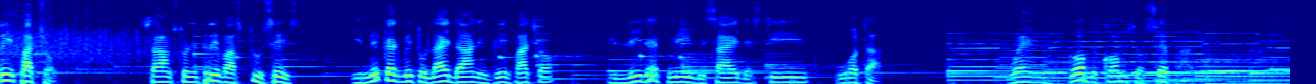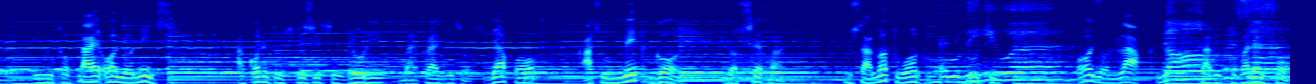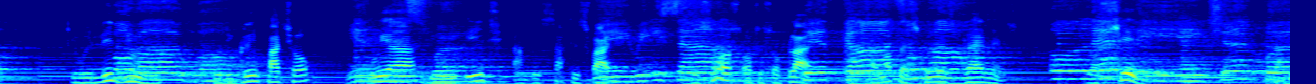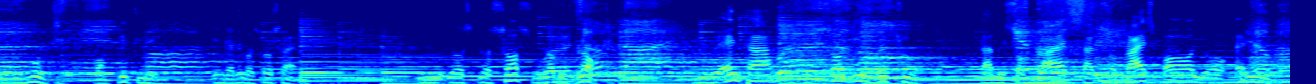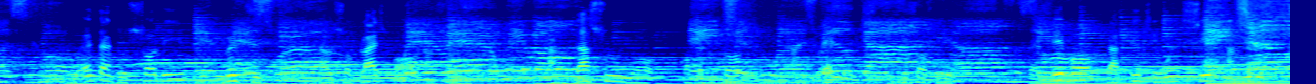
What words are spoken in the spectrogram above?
green pasture. Psalms 23, verse 2 says, He maketh me to lie down in green pasture, He leadeth me beside the still water. When God becomes your shepherd, He will supply all your needs according to His riches in glory by Christ Jesus. Therefore, as you make God your shepherd, you shall not want any good thing. All your lack shall be provided for. He will lead you to the green pasture where you will eat and be satisfied. The source of the supply shall not experience dryness. Your shame shall be removed completely in the name of Jesus Christ. You, your, your source will not be blocked. You will enter sudden breakthrough that will surprise that will surprise all your enemies. You enter into sudden breakthrough that will surprise all and dazzle your competitors that gives will sin and.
